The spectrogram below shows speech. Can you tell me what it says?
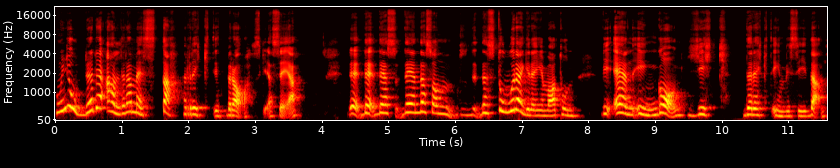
hon gjorde det allra mesta riktigt bra, ska jag säga. Det, det, det, det enda som, den stora grejen var att hon vid en ingång gick direkt in vid sidan.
